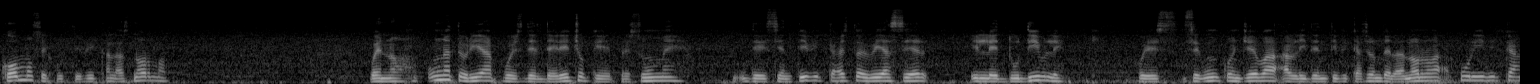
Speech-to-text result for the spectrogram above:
cómo se justifican las normas. Bueno, una teoría pues del derecho que presume de científica, esto debía ser iledudible, pues según conlleva a la identificación de la norma jurídica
